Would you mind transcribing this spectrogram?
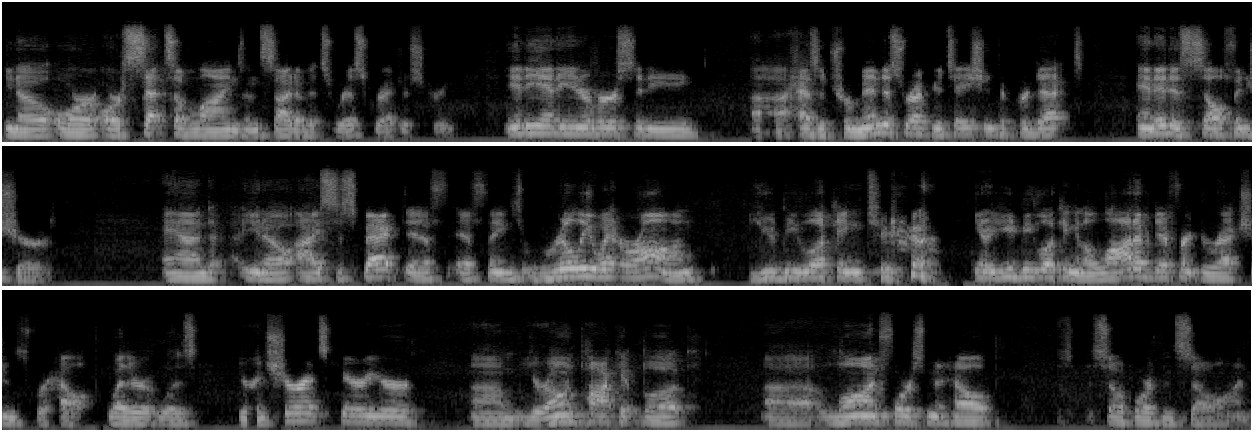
you know, or or sets of lines inside of its risk registry. Indiana University uh, has a tremendous reputation to protect, and it is self-insured. And you know, I suspect if if things really went wrong, you'd be looking to, you know, you'd be looking in a lot of different directions for help, whether it was your insurance carrier, um, your own pocketbook, uh, law enforcement help, so forth and so on.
